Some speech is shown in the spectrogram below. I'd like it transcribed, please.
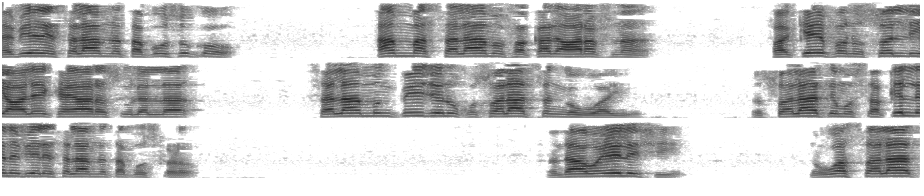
نبی علیہ السلام نه تاسو کو اما السلام فقد عرفنا فكيف نصلي عليك يا رسول الله سلام من پیجنو خو صلات څنګه وایو صلات مستقل نبی علیہ السلام نه تاسو کړو دا ویل شي نو والصلات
